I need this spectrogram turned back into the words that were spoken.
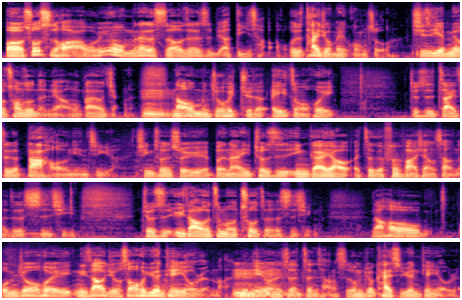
呃，说实话，我们因为我们那个时候真的是比较低潮，我就太久没有工作，其实也没有创作能量，我们刚才有讲了，嗯，然后我们就会觉得，哎，怎么会，就是在这个大好的年纪啊，青春岁月本来就是应该要这个奋发向上的这个时期，就是遇到了这么挫折的事情。然后我们就会，你知道，有时候会怨天尤人嘛，怨天尤人是很正常的事。我们就开始怨天尤人。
